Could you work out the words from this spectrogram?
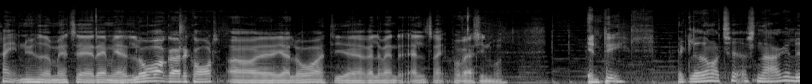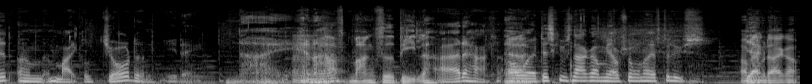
tre nyheder med til i dag, men jeg lover at gøre det kort, og øh, jeg lover, at de er relevante alle tre på hver sin måde. NP? Jeg glæder mig til at snakke lidt om Michael Jordan i dag. Nej, han har haft mange fede biler. Ja, det har han. Ja. Og øh, det skal vi snakke om i auktioner efterlys. Og Ja. hvad med dig, Grav?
